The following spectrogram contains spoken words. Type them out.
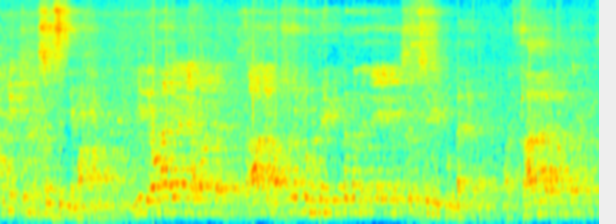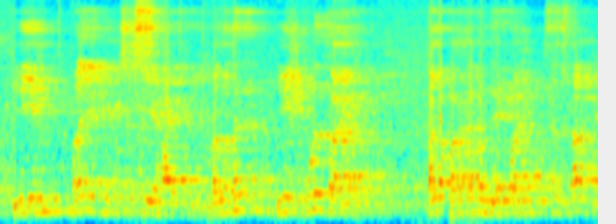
തികച്ചും പ്രശംസനീയമാണ്. ഈ ദ്രോണാചാര്യ അവർക്ക് സാറിന് വർഷങ്ങൾക്ക് മുമ്പേ കിട്ടുന്നതല്ലേ വിശ്വസിച്ചിട്ടുണ്ട് സാറിന്റെ പ്രവർത്തനം. ഇനിയും വളരെയധികം പ്രശംസനീയമായ തുടർന്നിട്ട് ഇനി കൂടുതൽ താരങ്ങൾ തങ്കപ്പതക്കങ്ങൾ നേടുവാൻ അവസരം ഉണ്ടാകട്ടെ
